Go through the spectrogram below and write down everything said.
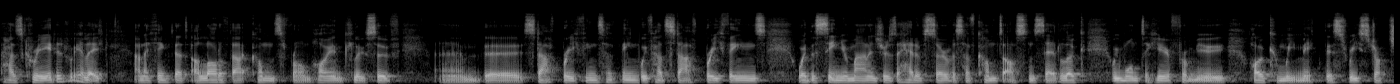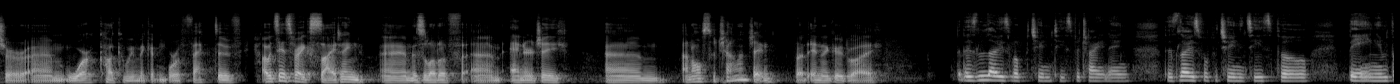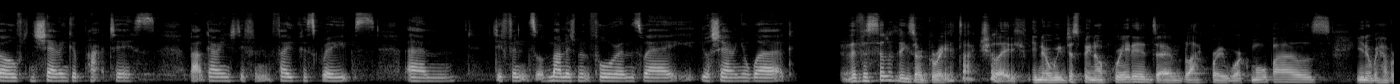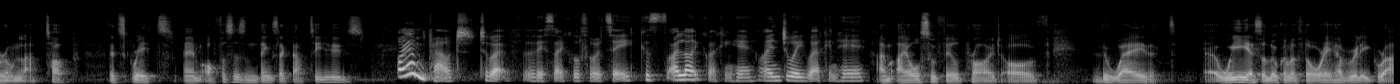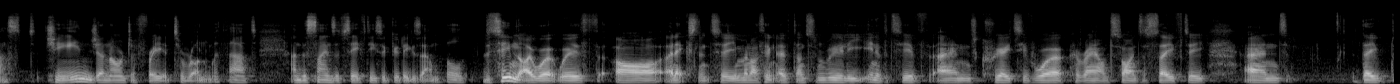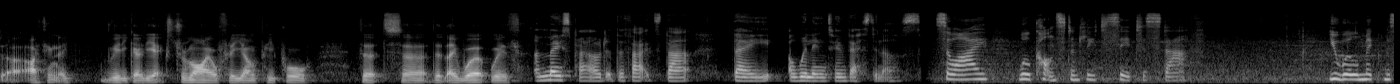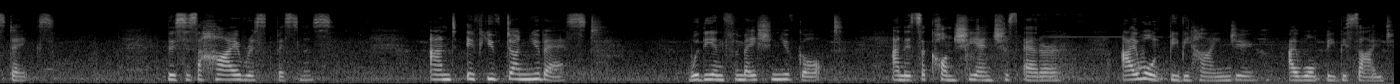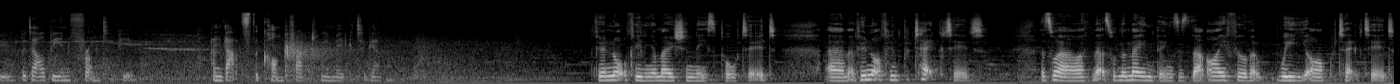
has created really and I think that a lot of that comes from how inclusive um, the staff briefings have been. We've had staff briefings where the senior managers, the head of service have come to us and said, look, we want to hear from you. How can we make this restructure um, work? How can we make it more effective? I would say it's very exciting. Um, there's a lot of um, energy um, and also challenging, but in a good way. But there's loads of opportunities for training. There's loads of opportunities for being involved in sharing good practice, about going to different focus groups, um, different sort of management forums where you're sharing your work. The facilities are great, actually. You know, we've just been upgraded, um, BlackBerry Work Mobiles, you know, we have our own laptop. It's great um, offices and things like that to use. I am proud to work for this local authority because I like working here. I enjoy working here. Um, I also feel proud of the way that uh, we as a local authority have really grasped change and aren't afraid to run with that. And the Signs of Safety is a good example. The team that I work with are an excellent team and I think they've done some really innovative and creative work around signs of safety and they, I think they really go the extra mile for the young people that, uh, that they work with. I'm most proud of the fact that they are willing to invest in us. So I will constantly say to staff, you will make mistakes. This is a high risk business. And if you've done your best with the information you've got and it's a conscientious error, I won't be behind you, I won't be beside you, but I'll be in front of you. And that's the contract we make together. If you're not feeling emotionally supported, um, if you're not feeling protected as well, I think that's one of the main things is that I feel that we are protected.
